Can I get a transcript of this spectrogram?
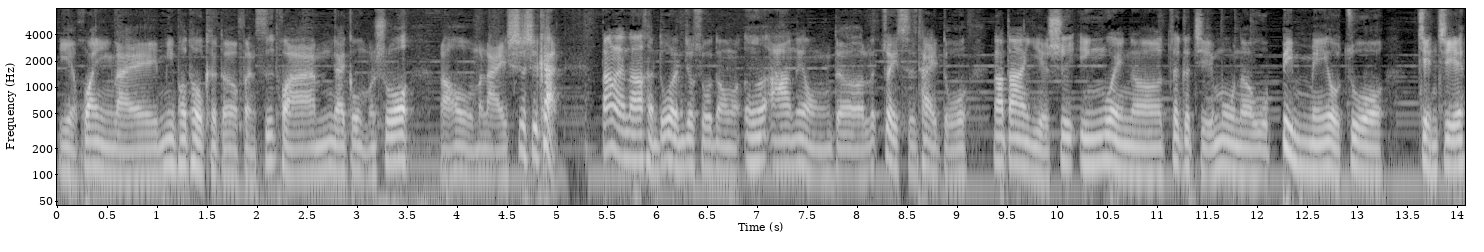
也欢迎来 Meeple Talk 的粉丝团来跟我们说，然后我们来试试看。当然呢，很多人就说那种 N R 那种的赘词太多。那当然也是因为呢，这个节目呢，我并没有做剪接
